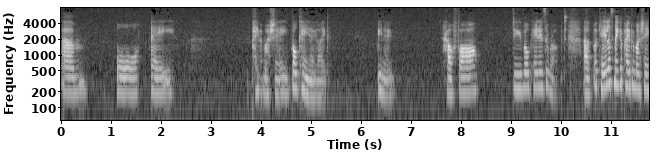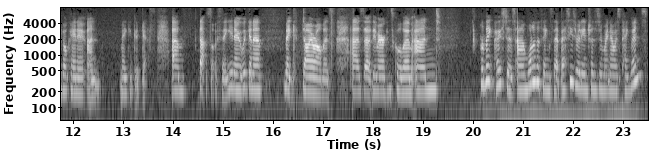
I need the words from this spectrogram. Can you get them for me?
um, or a paper mache volcano like you know how far do volcanoes erupt? Um, okay, let's make a paper mache volcano and make a good guess. Um, that sort of thing. You know, we're gonna make dioramas, as uh, the Americans call them, and I'll make posters and one of the things that Bessie's really interested in right now is penguins.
